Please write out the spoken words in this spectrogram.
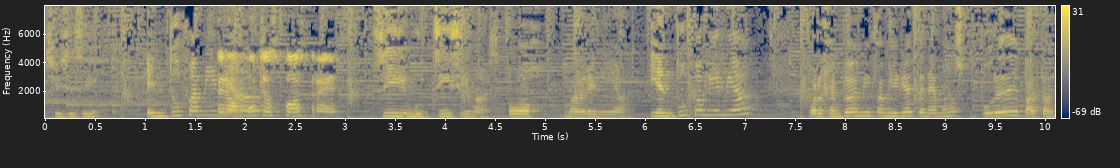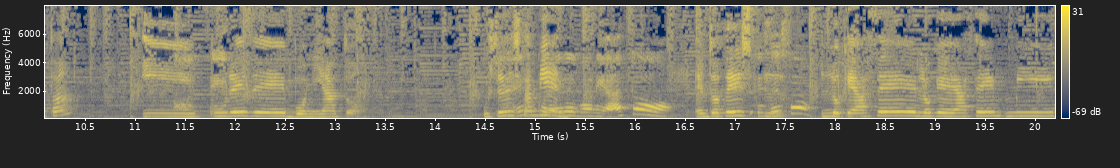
Sí, sí, sí. En tu familia... Pero muchos postres. Sí, muchísimas. Oh, madre mía. ¿Y en tu familia por ejemplo, en mi familia tenemos puré de patata y ah, puré de boniato. ¿Ustedes también? Puré de boniato. Entonces, lo que hace, lo que hace mi,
